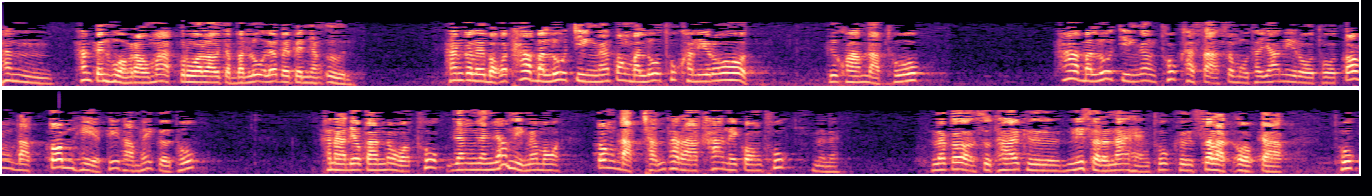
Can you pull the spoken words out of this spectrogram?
ท่านท่านเป็นห่วงเรามากกลัวเราจะบรรลุแล้วไปเป็นอย่างอื่น ท่านก็เลยบอกว่าถ้าบรรลุจริงนะ ต้องบรรลุทุกขนิโรธ คือความดับทุกข์ถ้าบรรลุจริงก็ทุกขสะสมุทยานิโรโทต้องดับต้นเหตุที่ทำให้เกิดทุกข์ขณะเดียวกันต้องบอกทุกยังยังย้ำอีกนะมองว่าต้องดับฉันทราค่าในกองทุกข์เนี่ยนะแล้วก็สุดท้ายคือนิสรณะแห่งทุกข์คือสลัดออกจากทุกข์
